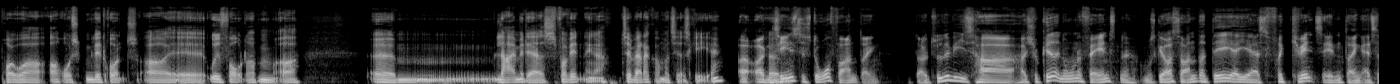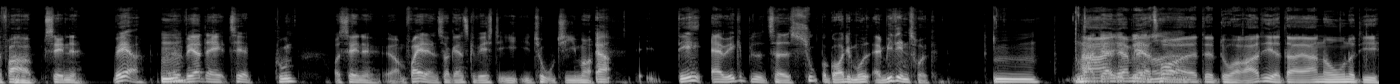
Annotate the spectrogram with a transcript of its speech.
prøver at ruske dem lidt rundt og øh, udfordre dem og øh, lege med deres forventninger til, hvad der kommer til at ske. Ikke? Og, og den øhm. seneste store forandring, der jo tydeligvis har, har chokeret nogle af fansene, og måske også andre, det er jeres frekvensændring, altså fra mm. at sende hver, mm. øh, hver dag til at kun at sende øh, om fredagen, så ganske vist i, i to timer. Ja. Det er jo ikke blevet taget super godt imod, af mit indtryk. Mm. Nej, Nej jamen, jeg tror, at øh, du har ret i, at der er nogle af de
